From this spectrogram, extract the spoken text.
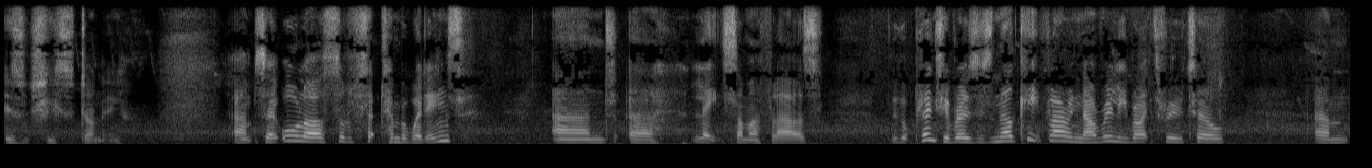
isn't she stunning? Um, so all our sort of September weddings and uh, late summer flowers. We've got plenty of roses and they'll keep flowering now really right through till um,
